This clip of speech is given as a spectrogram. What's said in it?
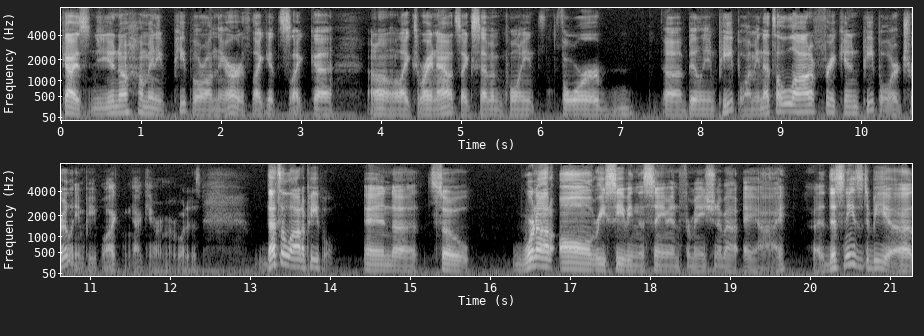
guys, you know how many people are on the earth? Like, it's like, uh, I don't know, like right now it's like 7.4 uh, billion people. I mean, that's a lot of freaking people, or trillion people. I, I can't remember what it is. That's a lot of people. And uh, so we're not all receiving the same information about AI. Uh, this needs to be a,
